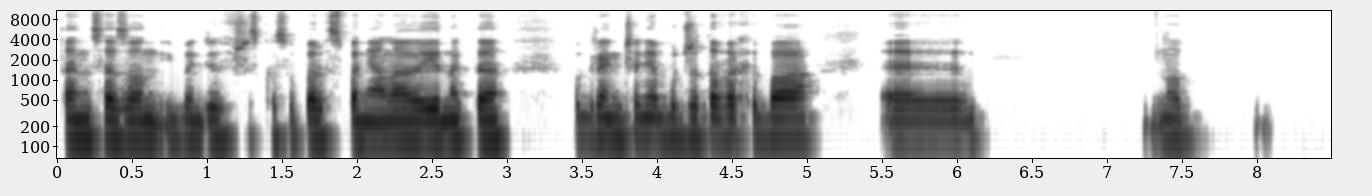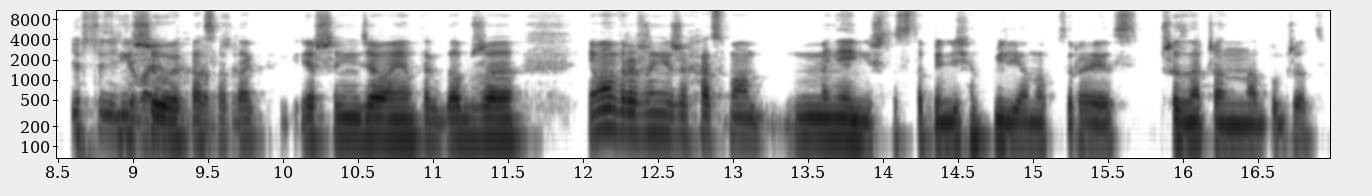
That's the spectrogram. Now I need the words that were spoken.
ten sezon i będzie wszystko super wspaniale, ale jednak te ograniczenia budżetowe chyba no, Jeszcze nie zniszczyły działają tak Hasa, dobrze. tak? Jeszcze nie działają tak dobrze. Ja mam wrażenie, że Has ma mniej niż te 150 milionów, które jest przeznaczone na budżet.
